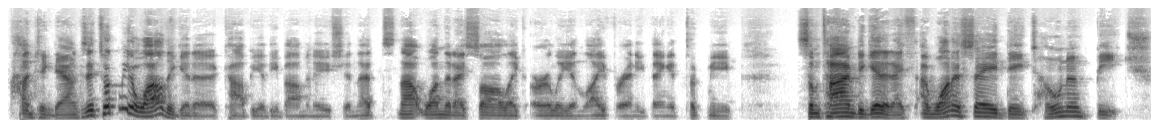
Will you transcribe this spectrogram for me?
hunting down because it took me a while to get a copy of the Abomination. That's not one that I saw like early in life or anything. It took me some time to get it. I I want to say Daytona Beach.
